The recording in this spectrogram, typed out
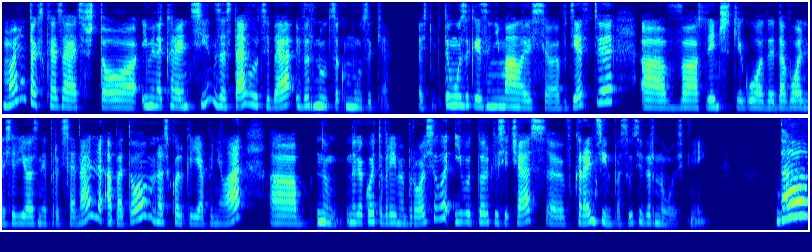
Можно так сказать, что именно карантин заставил тебя вернуться к музыке? То есть ты музыкой занималась э, в детстве, а, в студенческие годы довольно серьезно и профессионально, а потом, насколько я поняла, а, ну, на какое-то время бросила, и вот только сейчас э, в карантин, по сути, вернулась к ней. Да,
